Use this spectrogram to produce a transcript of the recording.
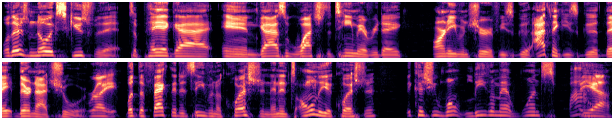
Well, there's no excuse for that to pay a guy and guys who watch the team every day aren't even sure if he's good. I think he's good. They they're not sure. Right. But the fact that it's even a question and it's only a question because you won't leave him at one spot. Yeah,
